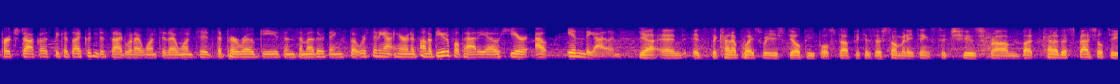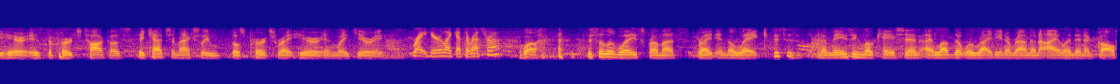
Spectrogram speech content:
perch tacos because I couldn't decide what I wanted. I wanted the pierogies and some other things, but we're sitting out here a, on a beautiful patio here out in the island. Yeah, and it's the kind of place where you steal people's stuff because there's so many things to choose from. But kind of the specialty here is the perch tacos. They catch them actually, those perch right here in Lake Erie. Right here, like at the restaurant? Well, just a little ways from us, right in the lake. This is an amazing location. I love that we're riding around an island in a golf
